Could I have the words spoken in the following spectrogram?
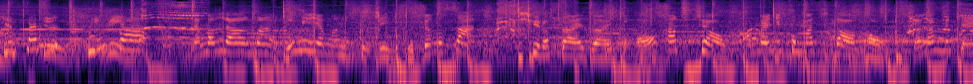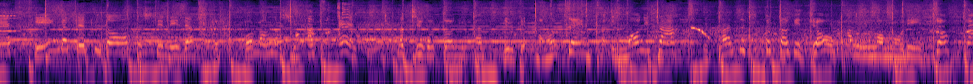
出発進行山ラー。マン海山の口。歌の産地白菜材と大白鳥米に小町とほ絡めて銀河鉄道を走り出した心の守り直感。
